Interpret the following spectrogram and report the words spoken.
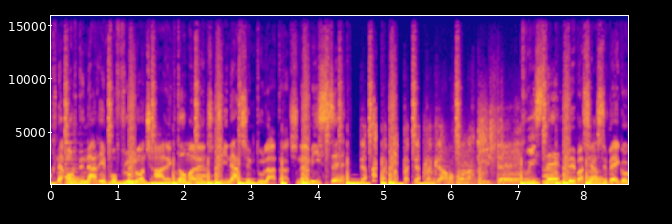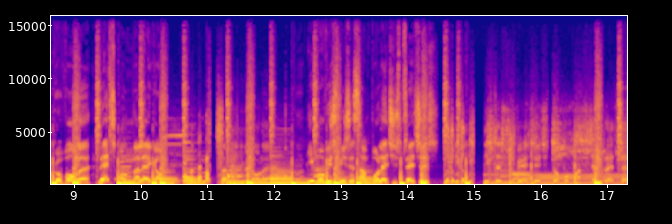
okna ordynarnie pofrunąć. Ale kto ma lecieć i na czym tu latać? Na misce? Na gramofonach twister. Twister? Wybacz ja żywego go wolę Lecz on nalegał. Zamienimy rolę Nie powiesz mi, że sam polecisz przecież. Nie chcesz uwierzyć, to popatrz jak lecę.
